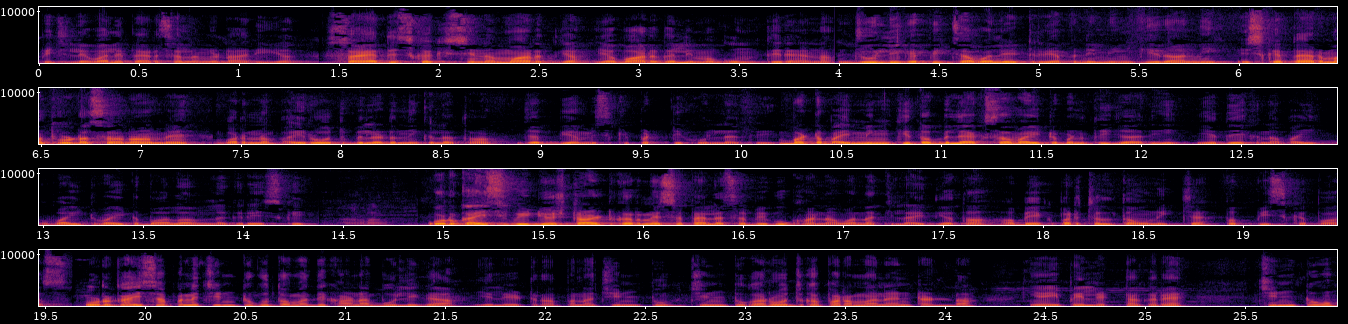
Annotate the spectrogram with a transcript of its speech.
पिछले वाले पैर से लंगड़ा रही है। शायद इसका किसी ने मार दिया, या बाहर गली में घूमती रहना जूली के पीछे वाले लेट रही अपनी मिंकी रानी, इसके पैर में थोड़ा सा आराम है, वरना भाई, रोज ब्लड निकला था, जब भी हम इसकी पट्टी खोल थे। बट भाई, मिंकी तो ब्लैक सा व्हाइट बनती जा रही, ये देखना भाई व्हाइट व्हाइट बाल आने लग रहे इसके। और गाइस वीडियो स्टार्ट करने से पहले सभी को खाना वाना खिलाई दिया था, अब एक बार चलता हूँ नीचे, पप्पीस के पास। और गाइस अपने चिंटू को तो मैं दिखाना, भूल गया, ये लेटर अपना चिंटू चिंटू का रोज का परमानेंट अड्डा, यहीं पे लिटक रहे चिंटू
